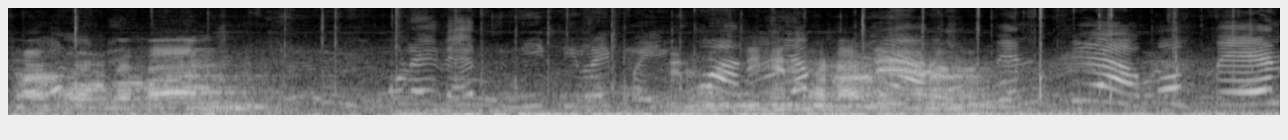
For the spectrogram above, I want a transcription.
ติดฐานข้อประมาณผู้ใดแดนดีที่ไรไปเป็นผู้ที่เห็นฐานะแน่นะครับเป็นเที่ยวก็เป็น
